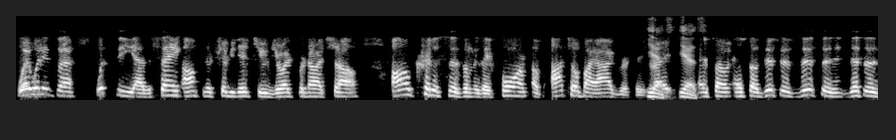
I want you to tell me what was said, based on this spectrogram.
What what is uh, what's the uh, the saying often attributed to George Bernard Shaw? All criticism is a form of autobiography. Yes, right? yes. And so and so this is this is this is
